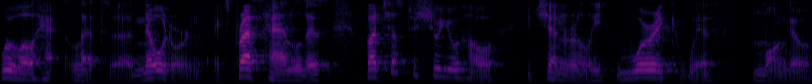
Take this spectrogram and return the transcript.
we will let uh, Node or Express handle this. But just to show you how you generally work with Mongo.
